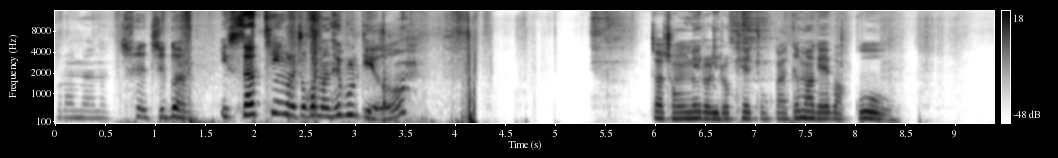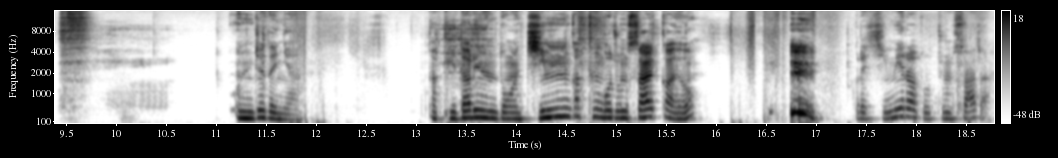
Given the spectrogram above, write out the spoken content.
그러면은 제 지금 이 세팅을 조금만 해볼게요. 자 정리를 이렇게 좀 깔끔하게 해봤고 언제 되냐? 아 기다리는 동안 짐 같은 거 좀 쌀까요? 그래 짐이라도 좀 싸자.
